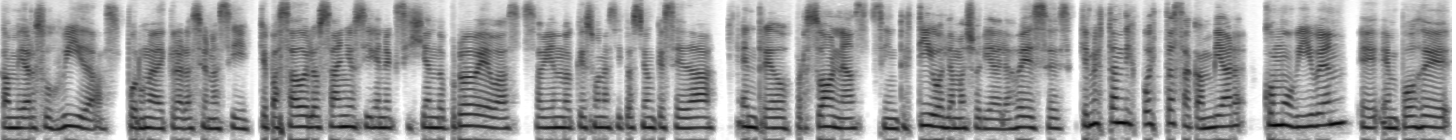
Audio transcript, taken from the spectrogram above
cambiar sus vidas por una declaración así, que pasado los años siguen exigiendo pruebas, sabiendo que es una situación que se da entre dos personas, sin testigos la mayoría de las veces, que no están dispuestas a cambiar cómo viven eh, en pos de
